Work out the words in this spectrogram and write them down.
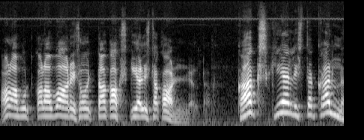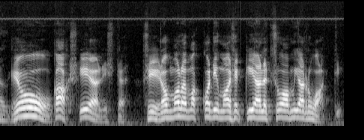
Alavutkalan vaari soittaa kaksikielistä kannelta. Kaksi kielistä kannelta. Joo, kaksikielistä. Siinä on molemmat kotimaiset kielet suomi ja ruotti.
